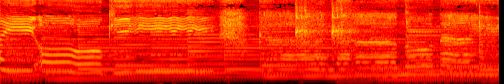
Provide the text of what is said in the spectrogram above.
ない柄のない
